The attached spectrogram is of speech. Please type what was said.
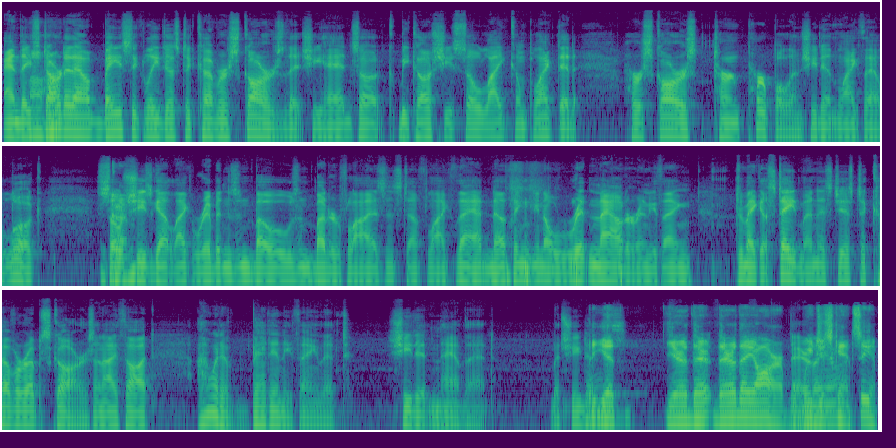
and they Uh-huh. started out basically just to cover scars that she had. So because she's so light complected, her scars turned purple, and she didn't like that look. So Okay. she's got like ribbons and bows and butterflies and stuff like that. Nothing, you know, written out or anything to make a statement. It's just to cover up scars. And I thought I would have bet anything that she didn't have that, but she does. But yet, yeah, there, there they are. But There we just are. can't see them.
